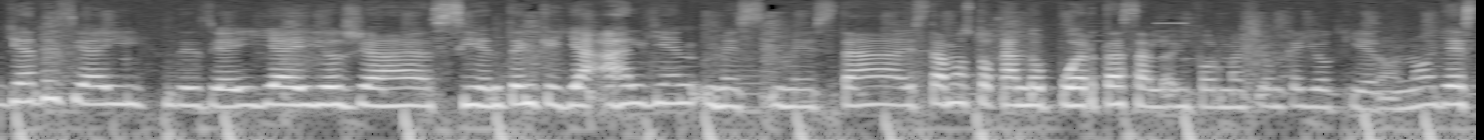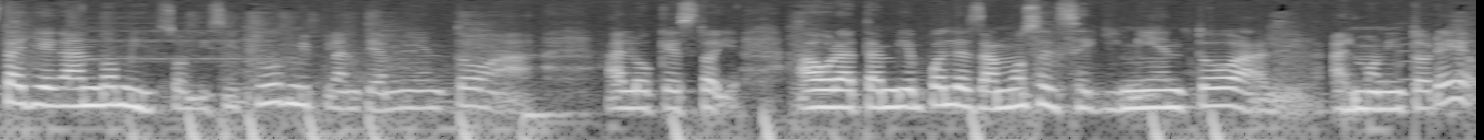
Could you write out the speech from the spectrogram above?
ya desde ahí, desde ahí ya ellos ya sienten que ya alguien me, está, estamos tocando puertas a la información que yo quiero, ¿no? Ya está llegando mi solicitud, mi planteamiento a, a lo que estoy. Ahora también pues les damos el seguimiento al, al monitoreo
